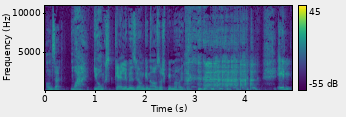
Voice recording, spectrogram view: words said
und sagt, wow, Jungs, geile Version, genauso spielen wir heute. Eben,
